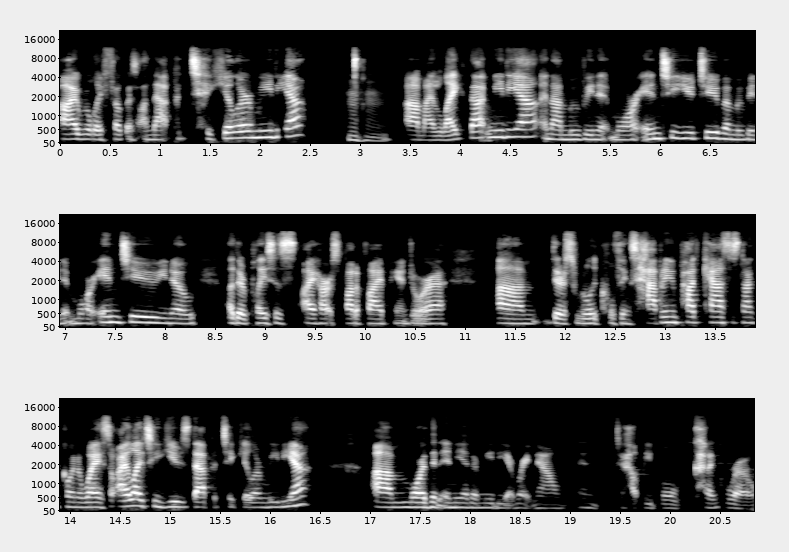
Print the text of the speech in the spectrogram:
I really focus on that particular media Mm-hmm. Um, I like that media and I'm moving it more into YouTube. I'm moving it more into, you know, other places, iHeart, Spotify, Pandora. Um, there's really cool things happening in podcasts. It's not going away. So I like to use that particular media um, more than any other media right now and to help people kind of grow.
